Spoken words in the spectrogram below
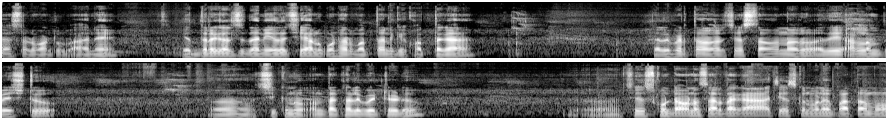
చేస్తాడు వంటలు బాగానే. ఇద్దరు కలిసి దాన్ని ఏదో చేయాలనుకుంటున్నారు మొత్తానికి కొత్తగా. కలిపెడతా ఉన్నారు చేస్తూ ఉన్నారు. అది అల్లం పేస్టు చికెను అంతా కలిపెట్టాడు. చేసుకుంటా ఉన్నాం సరదాగా చేసుకుని మనమే పోతాము.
